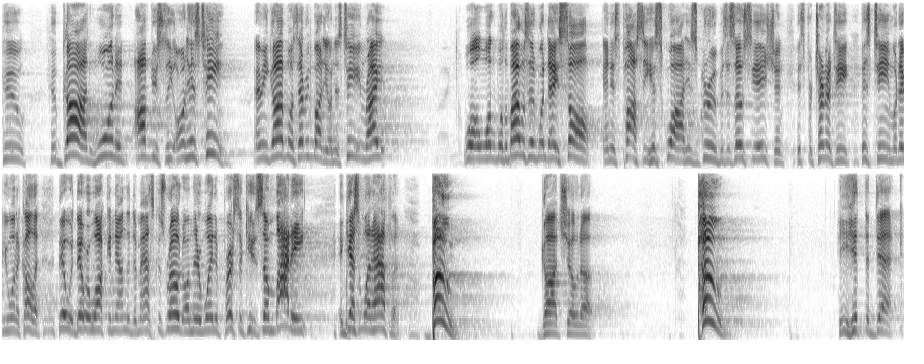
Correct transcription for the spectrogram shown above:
who, who God wanted, obviously, on his team. I mean, God wants everybody on his team, right? Well, well, well, the Bible said one day Saul and his posse, his squad, his group, his association, his fraternity, his team, whatever you want to call it, they were, they were walking down the Damascus Road on their way to persecute somebody. And guess what happened? Boom! God showed up. Boom! He hit the deck.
